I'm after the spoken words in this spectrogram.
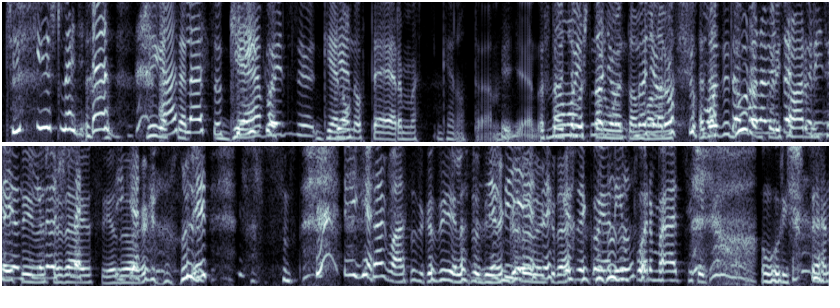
Csipkés legyen. Még egyszer. Átlátszó kék, vagy zöld. Genoterm. Genoterm. Igen. Aztán, Na, most nagyon, nagyon rosszul Ez azért durva, amikor is 37 évesen rájössz a dolgokra. Igen. Megváltozik az életed ilyen ezek, ezek olyan információk, hogy úristen,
